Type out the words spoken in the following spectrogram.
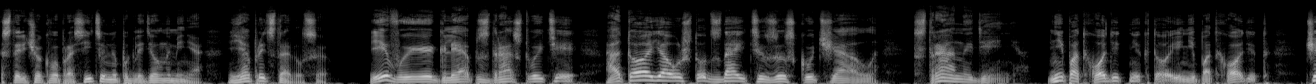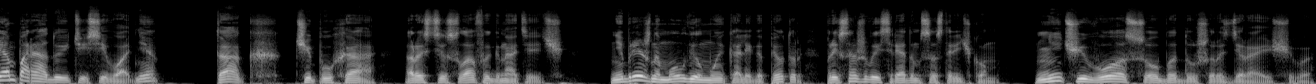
Старичок вопросительно поглядел на меня. Я представился. «И вы, Глеб, здравствуйте. А то я уж тут, знаете, заскучал. Странный день. Не подходит никто и не подходит. Чем порадуете сегодня?» «Так, чепуха, Ростислав Игнатьевич», — небрежно молвил мой коллега Петр, присаживаясь рядом со старичком. «Ничего особо душераздирающего».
